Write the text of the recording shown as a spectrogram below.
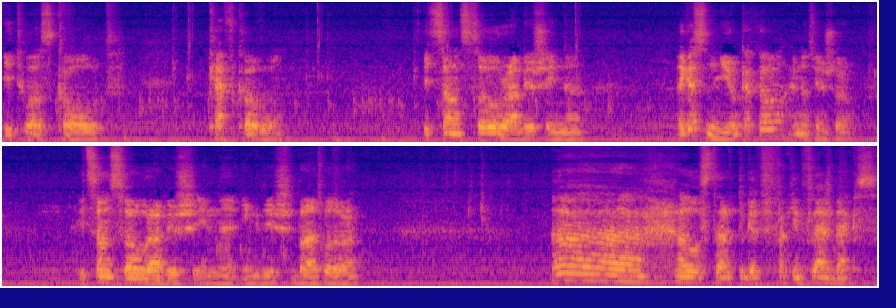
it was called Kafkovo. It sounds so rubbish in, uh, I guess New Cacao? I'm not even sure. It sounds so rubbish in uh, English, but whatever. Ah, I'll start to get fucking flashbacks.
